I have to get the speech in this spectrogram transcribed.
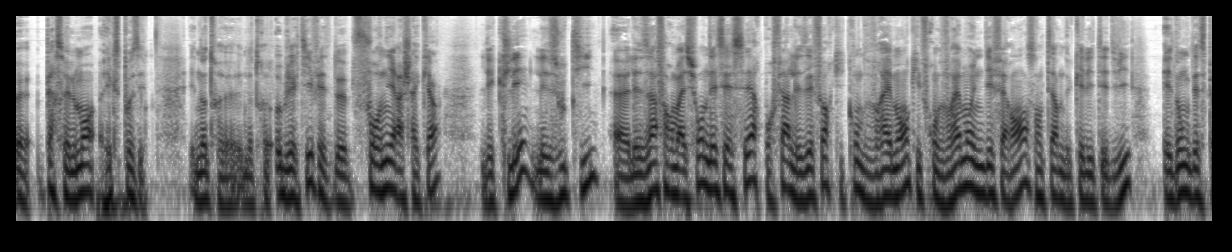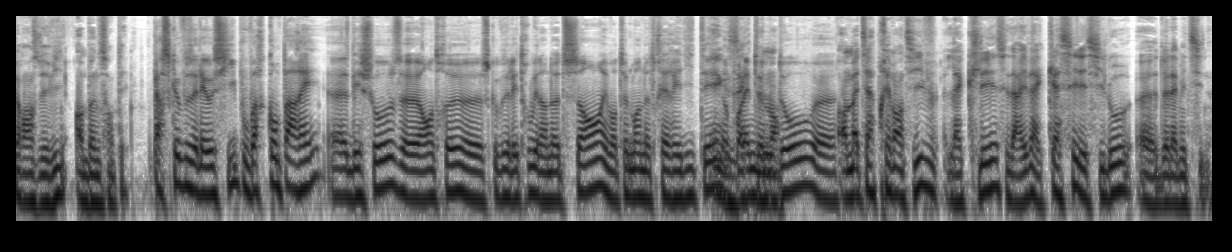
euh, personnellement exposé. Et notre notre objectif est de fournir à chacun les clés, les outils, euh, les informations nécessaires pour faire les efforts qui comptent vraiment, qui feront vraiment une différence en termes de qualité de vie et donc d'espérance de vie en bonne santé. Parce que vous allez aussi pouvoir comparer euh, des choses euh, entre euh, ce que vous allez trouver dans notre sang, éventuellement notre hérédité, nos problèmes de Exactement. dos. euh, En matière préventive, la clé, c'est d'arriver à casser les silos euh, de la médecine.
